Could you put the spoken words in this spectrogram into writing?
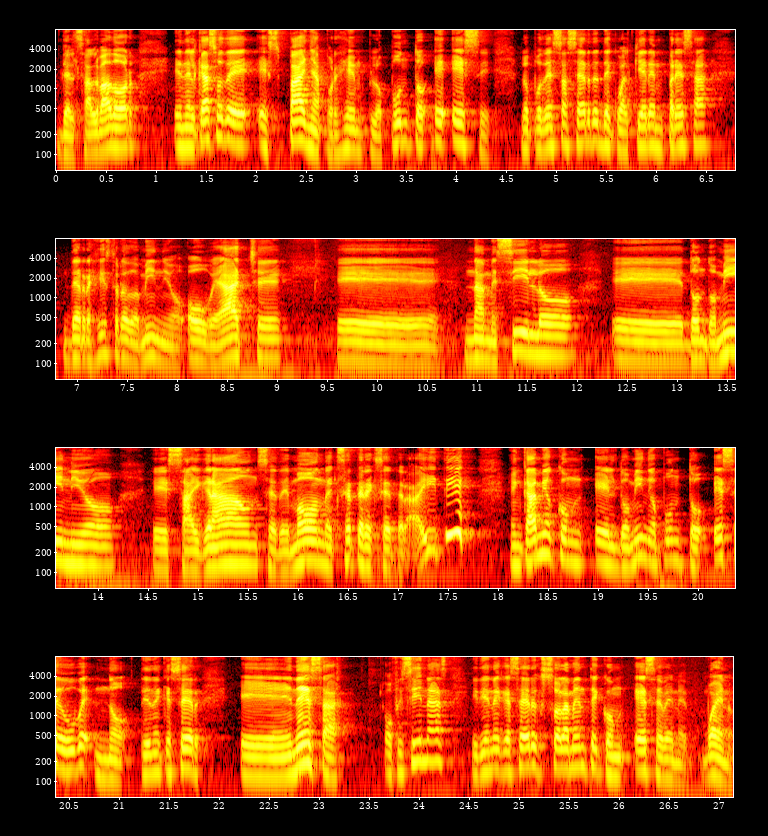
del Salvador, en el caso de España, por ejemplo, .es, lo puedes hacer desde cualquier empresa de registro de dominio, OVH, eh, Namesilo, eh, Don Dominio, eh, SiteGround, Cedemon, etcétera, etcétera. Ahí, en cambio, con el dominio .sv, no, tiene que ser en esas oficinas y tiene que ser solamente con SBNet. Bueno,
